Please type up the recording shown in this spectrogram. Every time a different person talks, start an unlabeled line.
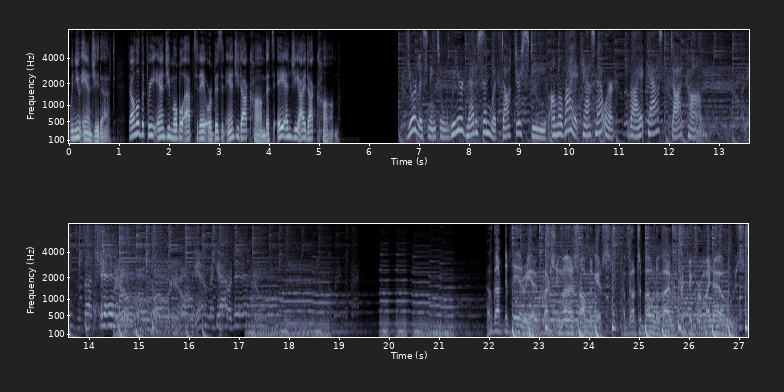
when you Angie that. Download the free Angie mobile app today or visit Angie.com. That's A-N-G-I dot com.
You're listening to Weird Medicine with Dr. Steve on the Riotcast Network, riotcast.com.
I've got diphtheria crushing my esophagus. I've got Ebola virus dripping from my nose.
